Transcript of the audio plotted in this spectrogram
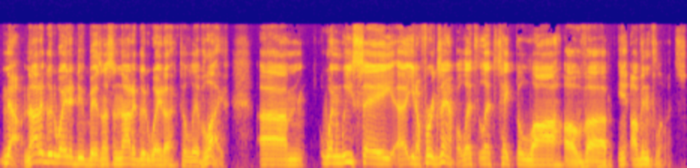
no, not a good way to do business and not a good way to, to live life. Um, when we say, uh, you know, for example, let's let's take the law of uh, of influence,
